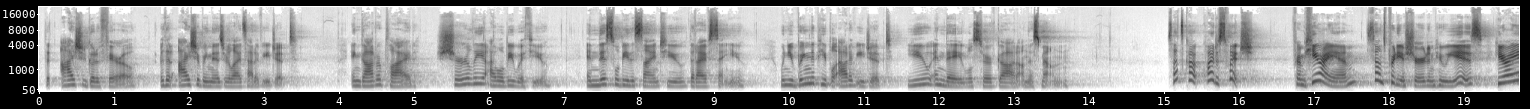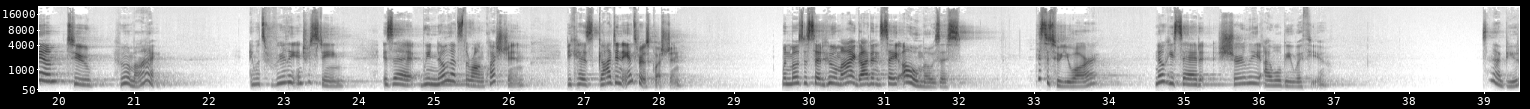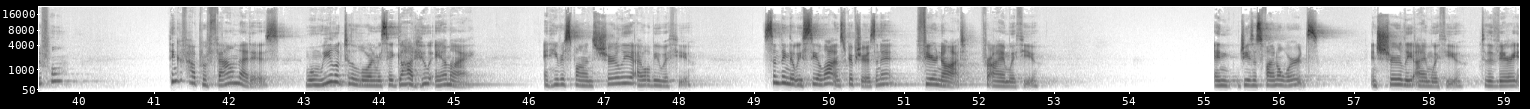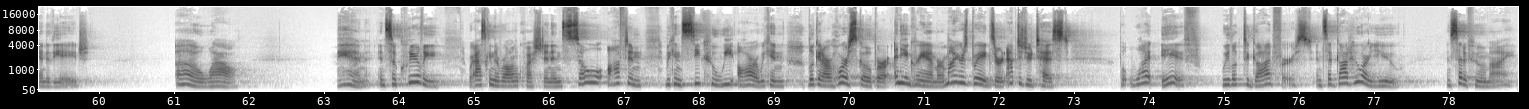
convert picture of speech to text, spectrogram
That I should go to Pharaoh, or that I should bring the Israelites out of Egypt. And God replied, Surely I will be with you, and this will be the sign to you that I have sent you. When you bring the people out of Egypt, you and they will serve God on this mountain. So that's quite a switch. From here I am, sounds pretty assured in who he is, here I am, to who am I? And what's really interesting is that we know that's the wrong question because God didn't answer his question. When Moses said, Who am I? God didn't say, Oh, Moses, this is who you are. No, he said, Surely I will be with you. Isn't that beautiful? Think of how profound that is. When we look to the Lord and we say, God, who am I? And he responds, Surely I will be with you. Something that we see a lot in Scripture, isn't it? Fear not, for I am with you. And Jesus' final words, and surely I am with you to the very end of the age. Oh, wow. Man, and so clearly we're asking the wrong question. And so often we can seek who we are. We can look at our horoscope or Enneagram or Myers Briggs or an aptitude test. But what if we looked to God first and said, God, who are you? instead of who am I?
